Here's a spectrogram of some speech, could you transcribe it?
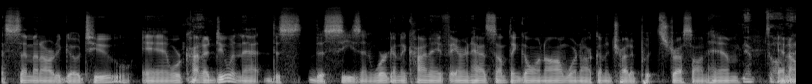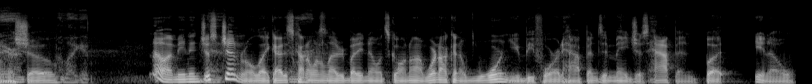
a seminar to go to, and we're kind of doing that this this season. We're going to kind of, if Aaron has something going on, we're not going to try to put stress on him Yep, and about on the show. I like it. No, I mean, in just general, like I just kind of want to let everybody know what's going on. We're not going to warn you before it happens. It may just happen, but you know,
